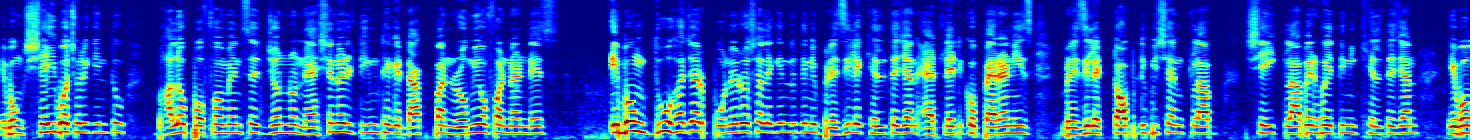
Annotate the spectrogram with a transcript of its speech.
এবং সেই বছরই কিন্তু ভালো পারফরমেন্সের জন্য ন্যাশনাল টিম থেকে ডাক পান রোমিও ফার্নান্ডেস এবং দু হাজার পনেরো সালে কিন্তু তিনি ব্রাজিলে খেলতে যান অ্যাথলেটিকো প্যারানিজ, ব্রাজিলের টপ ডিভিশন ক্লাব, সেই ক্লাবের হয়ে তিনি খেলতে যান এবং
